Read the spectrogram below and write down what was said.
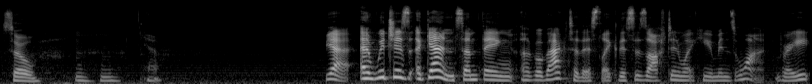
so mm-hmm. yeah yeah and which is again something i'll go back to this like this is often what humans want right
